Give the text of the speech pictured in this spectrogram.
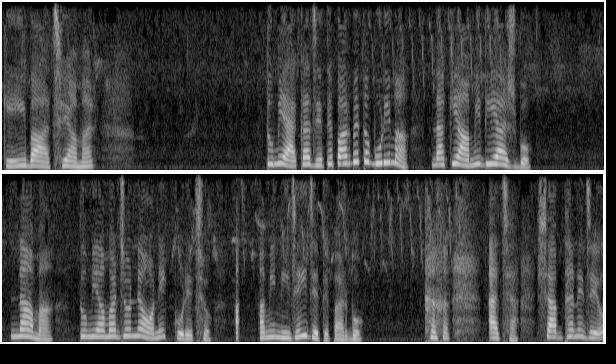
কেই বা আছে আমার? তুমি একা যেতে পারবে তো বুড়িমা, নাকি আমি দিয়ে আসব? না মা, তুমি আমার জন্য অনেক করেছ, আমি নিজেই যেতে পারব। আচ্ছা সাবধানে যেও।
